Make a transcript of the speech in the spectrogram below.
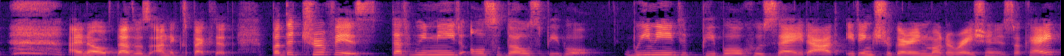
I know that was unexpected. But the truth is that we need also those people. We need people who say that eating sugar in moderation is okay.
